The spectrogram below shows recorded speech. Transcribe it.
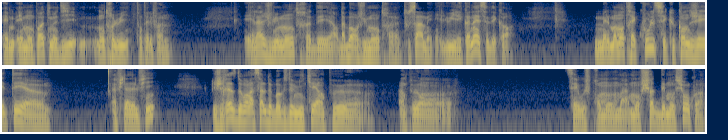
Et mon pote me dit montre-lui ton téléphone et là je lui montre des alors d'abord je lui montre euh, tout ça mais lui il les connaît ces décors mais le moment très cool, c'est que quand j'ai été euh, à Philadelphie, je reste devant la salle de boxe de Mickey un peu, euh, un peu en, sais où je prends mon ma- mon shot d'émotion quoi.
